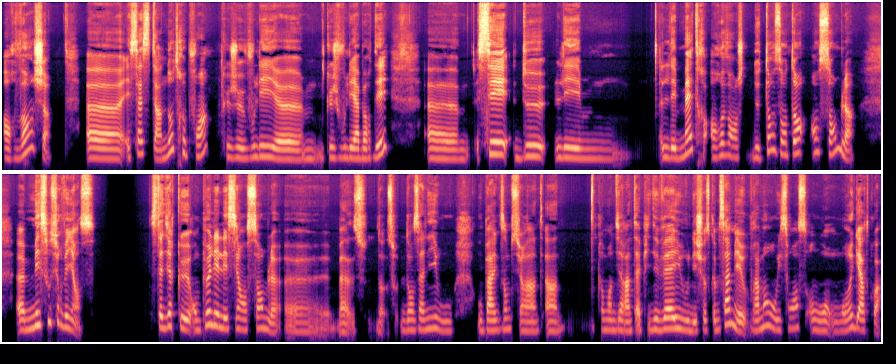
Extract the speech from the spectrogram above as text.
En revanche, et ça, c'était un autre point que je voulais, que je voulais aborder, c'est de les, mmh, les mettre en revanche de temps en temps ensemble, mais sous surveillance. C'est-à-dire qu'on peut les laisser ensemble bah, dans, un lit ou, ou par exemple sur un, comment dire un tapis d'éveil ou des choses comme ça, mais vraiment où ils sont où on regarde quoi.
